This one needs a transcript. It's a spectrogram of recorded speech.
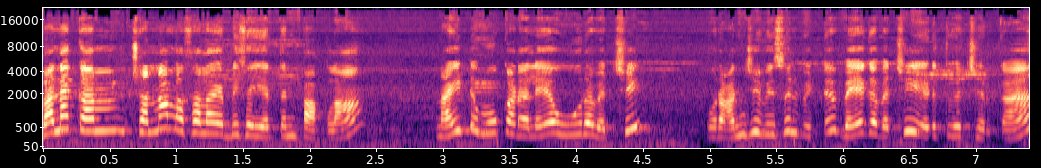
வணக்கம். சன்னா மசாலா எப்படி செய்யறதுன்னு பார்க்கலாம். நைட்டு மூக்கடலையை ஊற வச்சு ஒரு அஞ்சு விசில் விட்டு வேக வச்சு எடுத்து வச்சுருக்கேன்.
